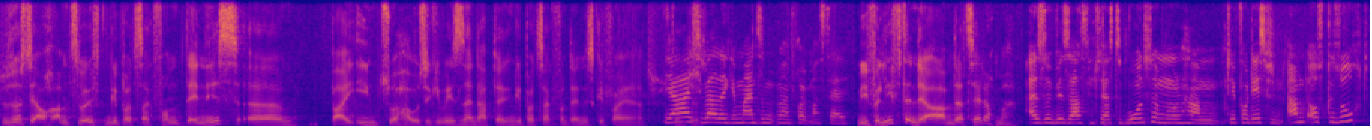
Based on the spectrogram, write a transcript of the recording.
Du sollst ja auch am 12. Geburtstag von Dennis äh, bei ihm zu Hause gewesen sein. Da habt ihr den Geburtstag von Dennis gefeiert. Ja, Stimmt ich das? war da gemeinsam mit meinem Freund Marcel. Wie verlief denn der Abend? Erzähl doch mal. Also wir saßen zuerst im Wohnzimmer und haben DVDs für den Abend ausgesucht.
